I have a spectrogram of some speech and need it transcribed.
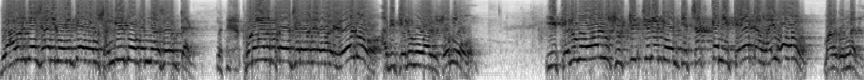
ద్రావిడ దేశానికి వెళితే వాడు సంగీతోపన్యాసం అంటాడు. పురాణ ప్రవచనం అనేవాడు లేడు అది తెలుగు వాడు సొమ్ము. ఈ తెలుగు వాళ్ళు సృష్టించినటువంటి చక్కని తేట వైభవం మనకున్నది.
